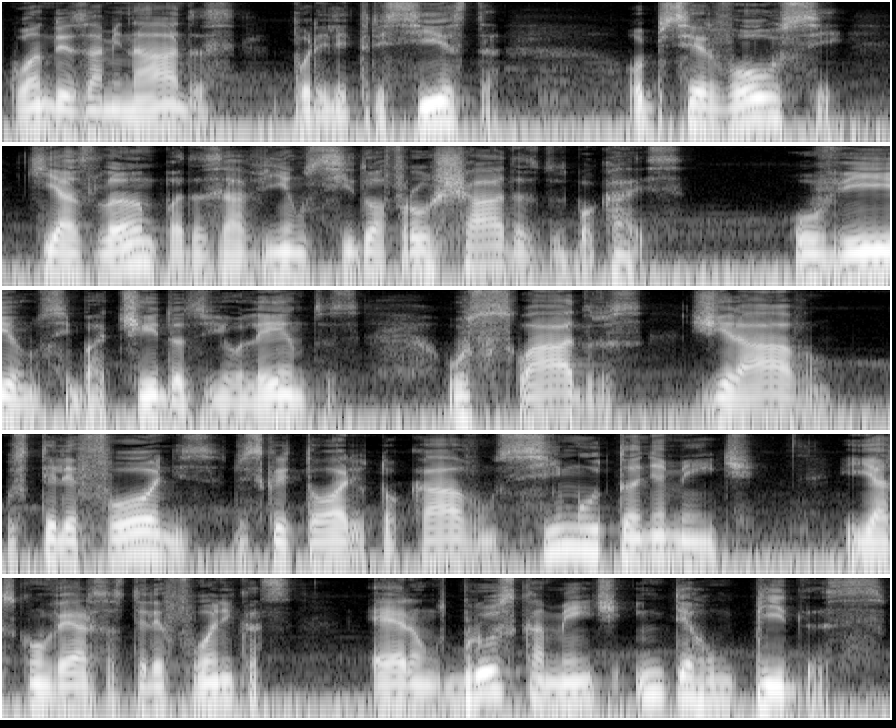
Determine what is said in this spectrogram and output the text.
Quando examinadas por eletricista, observou-se que as lâmpadas haviam sido afrouxadas dos bocais. Ouviam-se batidas violentas, os quadros giravam, os telefones do escritório tocavam simultaneamente e as conversas telefônicas eram bruscamente interrompidas.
